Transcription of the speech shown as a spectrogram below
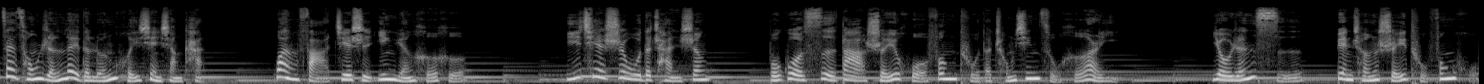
再从人类的轮回现象看，万法皆是因缘和合，一切事物的产生，不过四大水火风土的重新组合而已。有人死，变成水土风火。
